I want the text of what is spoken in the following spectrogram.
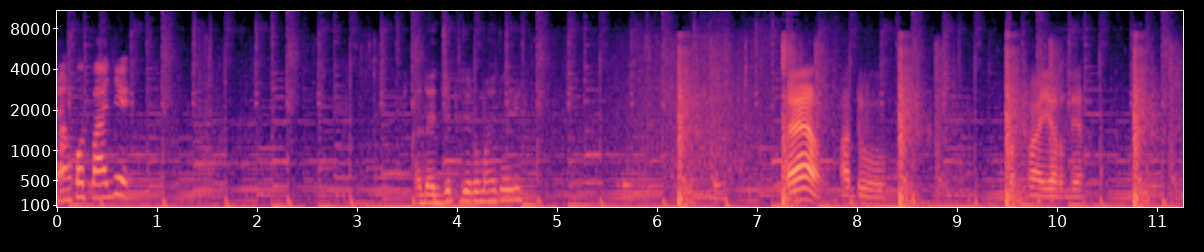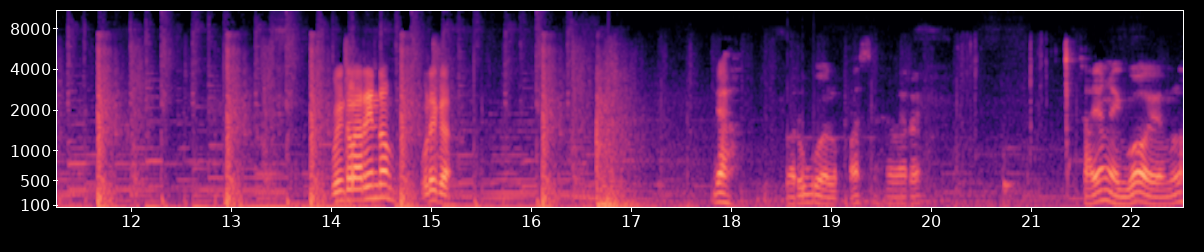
Nyangkut Pak Haji. Ada jeep di rumah itu lagi. El, aduh. On fire dia. Gue yang kelarin dong, boleh gak? Ya, baru gua lepas SLR -nya. Sayang ya gua ya lo.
